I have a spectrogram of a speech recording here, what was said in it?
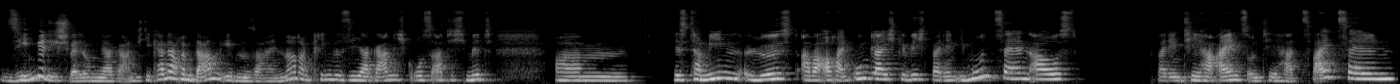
sehen wir die Schwellung ja gar nicht. Die kann ja auch im Darm eben sein. Ne? Dann kriegen wir sie ja gar nicht großartig mit. Ähm, Histamin löst aber auch ein Ungleichgewicht bei den Immunzellen aus, bei den TH1 und TH2-Zellen.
